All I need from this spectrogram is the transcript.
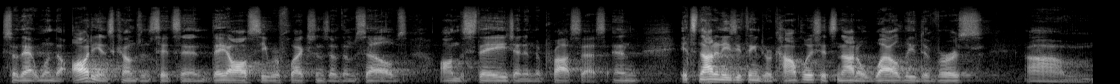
so that when the audience comes and sits in, they all see reflections of themselves on the stage and in the process. And it's not an easy thing to accomplish. It's not a wildly diverse um,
